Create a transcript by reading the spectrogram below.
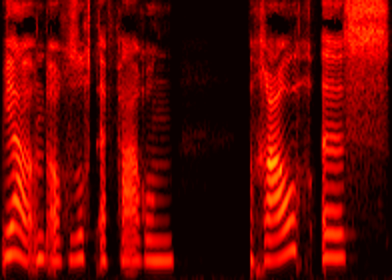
ja, und auch Suchterfahrungen, braucht es,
